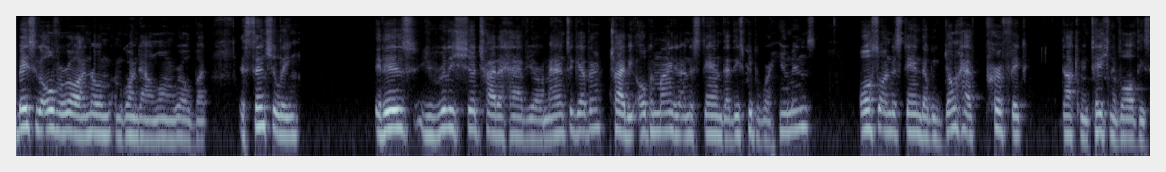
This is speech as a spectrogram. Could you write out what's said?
Basically, overall, I know I'm going down a long road, but essentially, it is you really should try to have your man together try to be open-minded and understand that these people were humans also understand that we don't have perfect documentation of all these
